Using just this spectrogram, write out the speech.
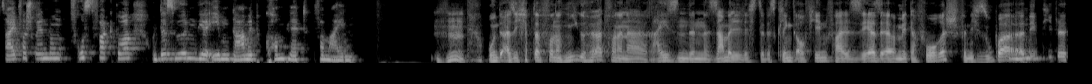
Zeitverschwendung, Frustfaktor und das würden wir eben damit komplett vermeiden. Mhm. Und also ich habe davon noch nie gehört von einer reisenden Sammelliste. Das klingt auf jeden Fall sehr, sehr metaphorisch. Finde ich super, äh, den Mhm. Titel.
